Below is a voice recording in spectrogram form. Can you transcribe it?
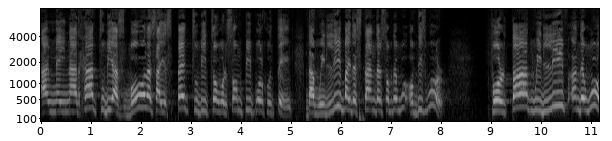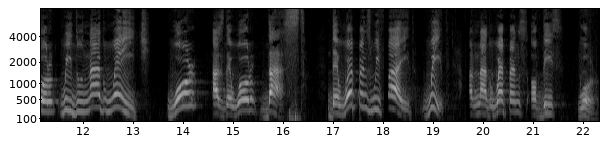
I may not have to be as bold as I expect to be towards some people who think that we live by the standards of, the, of this world. For that we live in the world, we do not wage war as the world does. The weapons we fight with are not weapons of this world.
